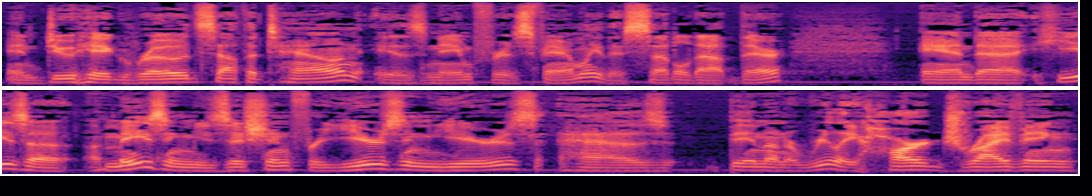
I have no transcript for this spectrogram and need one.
And Duhig Road, south of town, is named for his family. They settled out there. And uh, he's an amazing musician. For years and years, has been on a really hard driving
